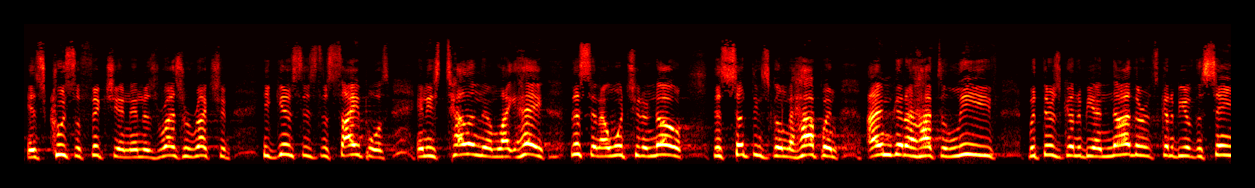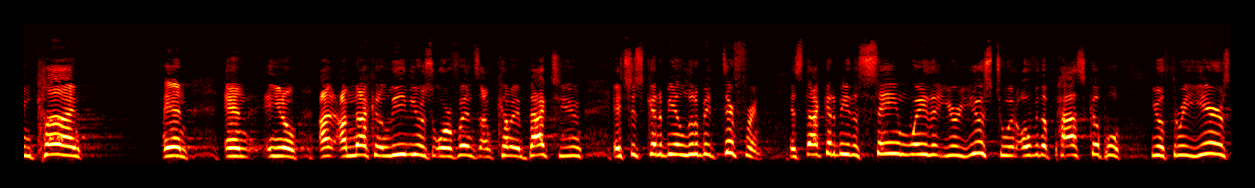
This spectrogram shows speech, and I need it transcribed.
his crucifixion and his resurrection, he gives his disciples and he's telling them like, hey, listen, I want you to know that something's going to happen. I'm going to have to leave, but there's going to be another. It's going to be of the same kind. And, and, you know, I, am not going to leave you as orphans. I'm coming back to you. It's just going to be a little bit different. It's not going to be the same way that you're used to it over the past couple, you know, three years.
